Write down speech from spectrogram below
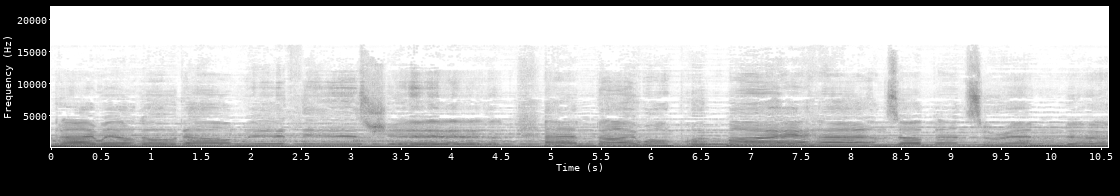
but i will go down with this ship and i won't put my hands up and surrender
